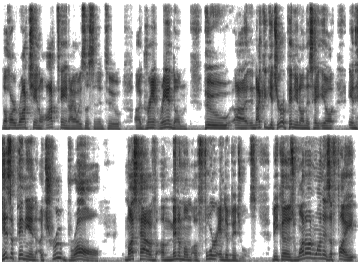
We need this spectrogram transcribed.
the hard rock channel Octane. I always listen to uh, Grant Random, who uh, and I could get your opinion on this. Hey, you know, in his opinion, a true brawl must have a minimum of four individuals because one on one is a fight.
